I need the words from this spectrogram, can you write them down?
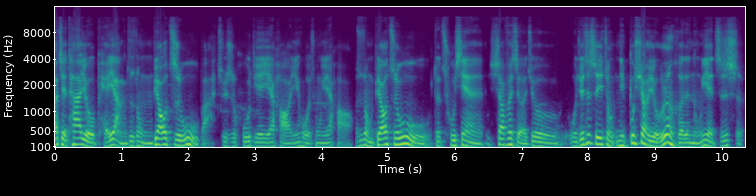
而且它有培养这种标志物吧，就是蝴蝶也好，萤火虫也好，这种标志物的出现，消费者就我觉得这是一种你不需要有任何的农业知识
